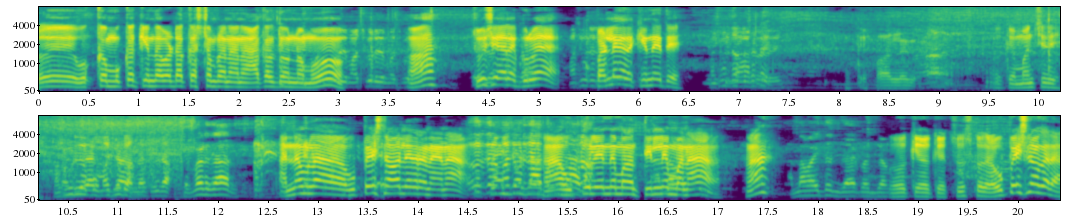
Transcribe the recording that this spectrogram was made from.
ఓయ్ ఒక్క ముక్క కింద పడ్డ కష్టం రా నాన్న ఆకలితో ఉన్నాము? చూసేయాలి గురువే. పడలే కదా కింద అయితే ఓకే పర్లేదు. ఓకే మంచిది. అన్నంలా ఉప్పు వేసినావా లేదురా నాయన? ఉప్పు లేని మనం తినలేం మన? ఓకే ఓకే చూసుకోదరా. ఉప్పు వేసినావు కదా?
